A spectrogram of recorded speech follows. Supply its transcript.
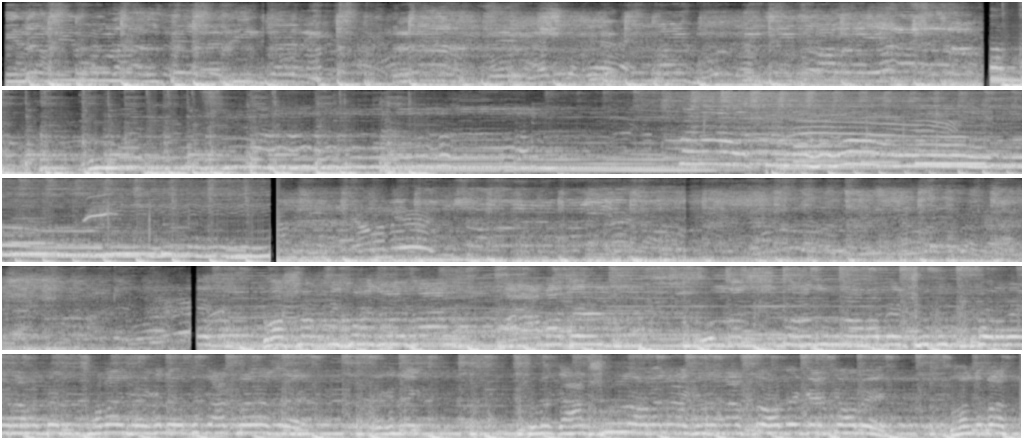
এখানে শুধু গান শুনলে হবে না এখানে নাচতে হবে গাইতে হবে। ধন্যবাদ।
